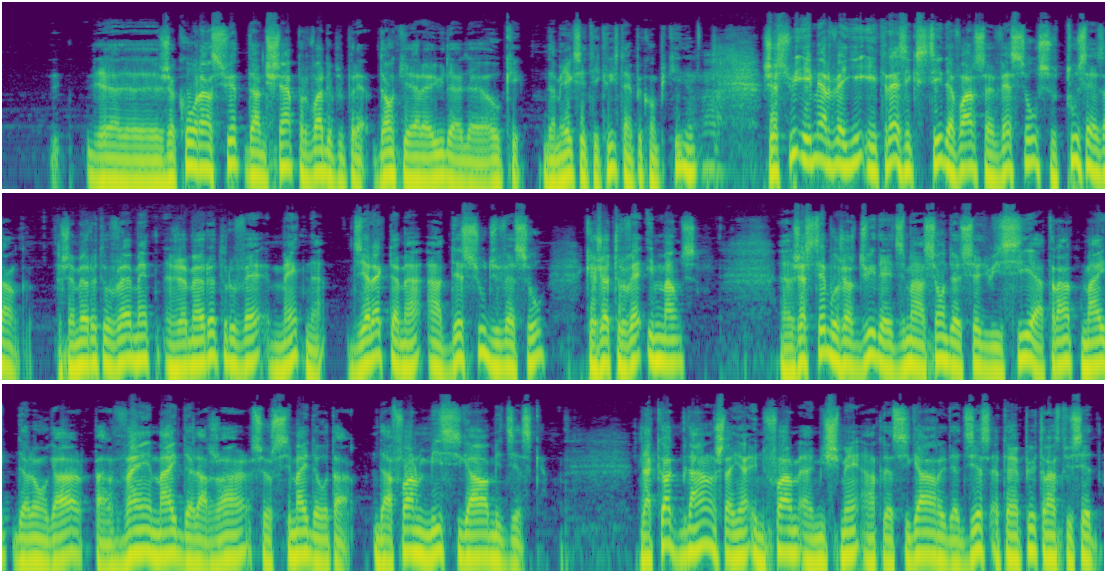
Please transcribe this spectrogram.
Euh, je cours ensuite dans le champ pour voir de plus près. Donc, il y aurait eu le, OK. De manière que c'est écrit, c'est un peu compliqué. Je suis émerveillé et très excité de voir ce vaisseau sous tous ses angles. Je me retrouverais je me retrouvais maintenant directement en dessous du vaisseau que je trouvais immense. Euh, j'estime aujourd'hui les dimensions de celui-ci à 30 mètres de longueur par 20 mètres de largeur sur 6 mètres de hauteur, de la forme mi-cigare, mi-disque. La coque blanche ayant une forme à mi-chemin entre le cigare et le disque est un peu translucide.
